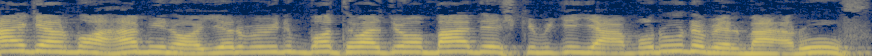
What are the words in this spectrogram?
اگر ما همین آیه رو ببینیم با توجه بعدش که میگه یعمرون بالمعروف.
